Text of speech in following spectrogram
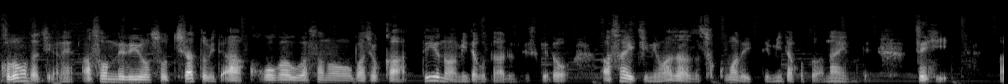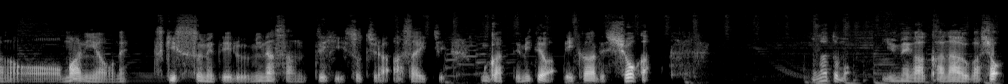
子供たちがね、遊んでる様子をちらっと見て、あ、ここが噂の場所かっていうのは見たことあるんですけど、朝一にわざわざそこまで行って見たことはないので、ぜひ、あのーマニアをね、突き進めている皆さん、ぜひそちら朝一向かってみてはいかがでしょうか。この後も夢が叶う場所、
